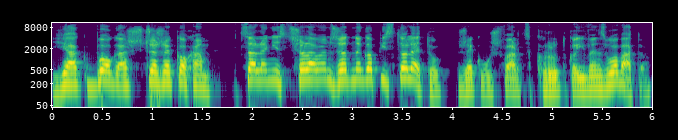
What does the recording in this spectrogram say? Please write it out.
Jak Boga szczerze kocham, wcale nie strzelałem z żadnego pistoletu, rzekł Szwarc krótko i węzłowato.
